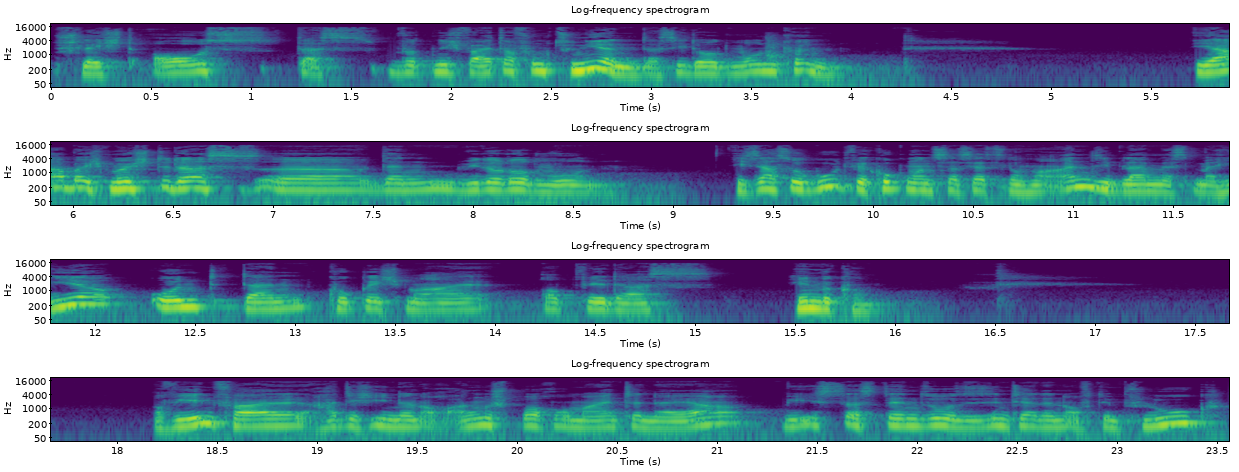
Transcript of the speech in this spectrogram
schlecht aus, das wird nicht weiter funktionieren, dass sie dort wohnen können. Ja, aber ich möchte das äh, denn wieder dort wohnen. Ich sage so gut, wir gucken uns das jetzt nochmal an. Sie bleiben erstmal hier und dann gucke ich mal, ob wir das hinbekommen. Auf jeden Fall hatte ich ihn dann auch angesprochen und meinte, naja, wie ist das denn so? Sie sind ja dann auf dem Flug.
